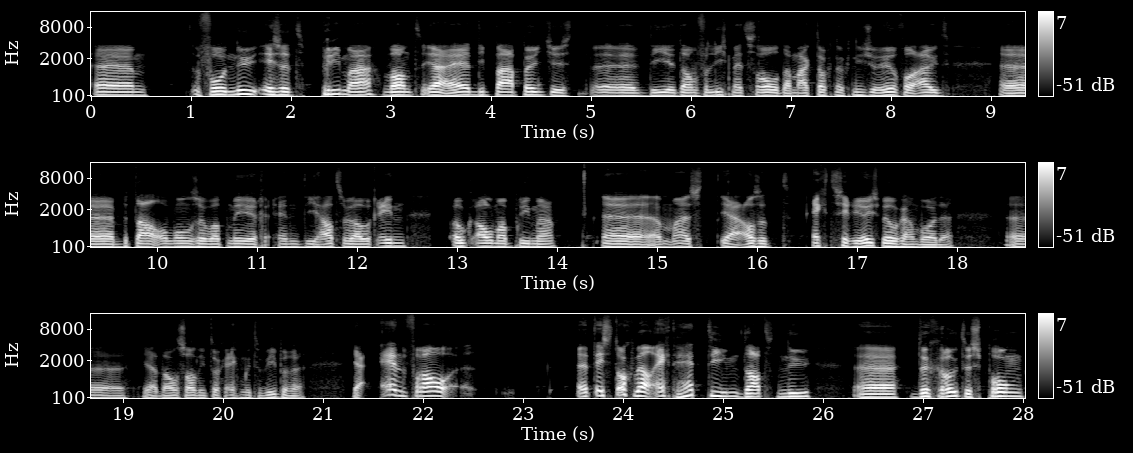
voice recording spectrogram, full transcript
ehm, voor nu is het prima, want ja, hè, die paar puntjes eh, die je dan verliest met Stroll, dat maakt toch nog niet zo heel veel uit. Eh, betaal Alonso wat meer en die haalt ze wel weer in. Ook allemaal prima. Eh, maar ja, als het echt serieus wil gaan worden, eh, ja, dan zal hij toch echt moeten wieberen. Ja, en vooral, eh, het is toch wel echt het team dat nu eh, de grote sprong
